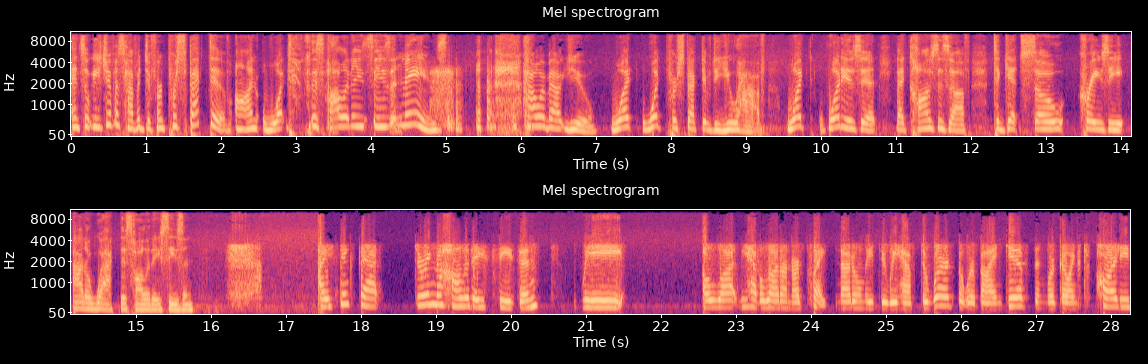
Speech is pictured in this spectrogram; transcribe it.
And so each of us have a different perspective on what this holiday season means. How about you? What what perspective do you have? What what is it that causes us to get so crazy out of whack this holiday season? I think that during the holiday season, we a lot we have a lot on our plate. Not only do we have to work but we're buying gifts and we're going to parties.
